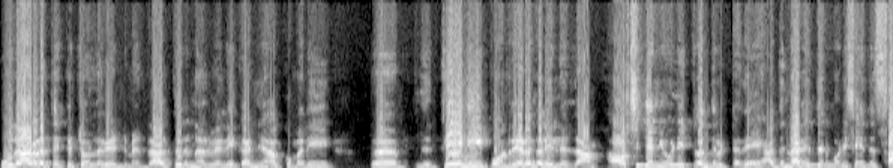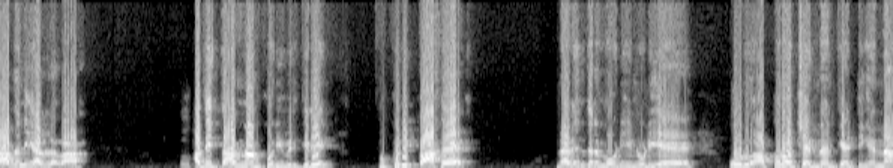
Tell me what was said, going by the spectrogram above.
உதாரணத்துக்கு சொல்ல வேண்டும் என்றால் திருநெல்வேலி கன்னியாகுமரி தேனி போன்ற இடங்களில் எல்லாம் ஆக்சிஜன் யூனிட் வந்து விட்டதே. அது நரேந்திர மோடி செய்த சாதனை அல்லவா? அதைத்தான் நான் கூறியிருக்கிறேன் குறிப்பாக நரேந்திர மோடியினுடைய ஒரு அப்ரோச் என்னன்னு கேட்டீங்கன்னா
